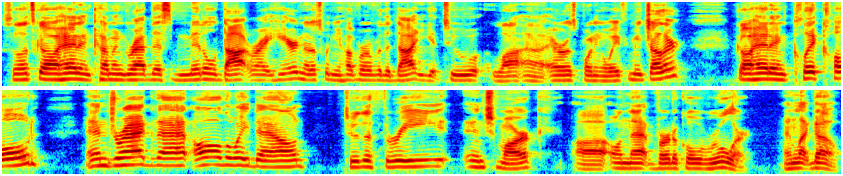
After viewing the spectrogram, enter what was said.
So let's go ahead and come and grab this middle dot right here. Notice when you hover over the dot, you get two uh, arrows pointing away from each other. Go ahead and click hold and drag that all the way down to the three inch mark uh, on that vertical ruler and let go.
